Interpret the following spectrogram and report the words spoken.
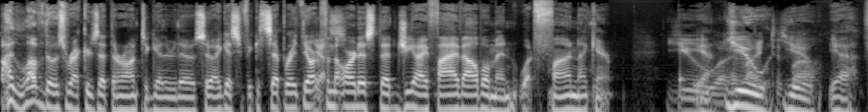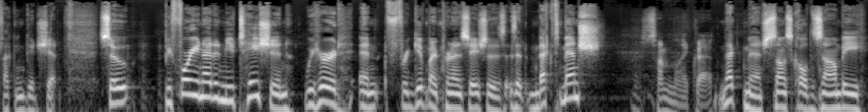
I love those records that they're on together, though. So I guess if you could separate the art from the artist, that GI5 album and what fun! I can't. You, yeah, uh, you, as you, well. yeah, fucking good shit. So Before United Mutation, we heard, and forgive my pronunciation, is, is it Mecht Mensch? Something like that. Mecht Mensch. Song's called Zombie.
